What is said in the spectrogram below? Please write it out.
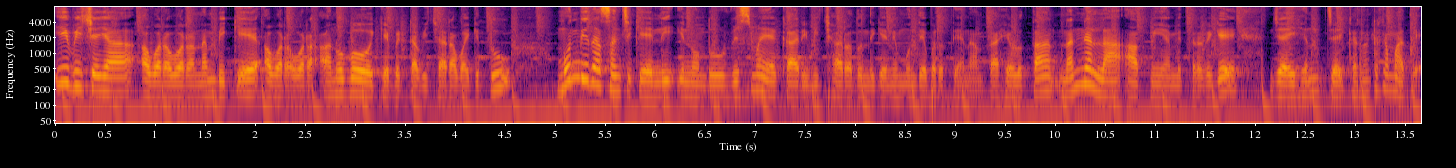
ಈ ವಿಷಯ ಅವರವರ ನಂಬಿಕೆ, ಅವರವರ ಅನುಭವಕ್ಕೆ ಬಿಟ್ಟ ವಿಚಾರವಾಗಿದ್ದು, ಮುಂದಿನ ಸಂಚಿಕೆಯಲ್ಲಿ ಇನ್ನೊಂದು ವಿಸ್ಮಯಕಾರಿ ವಿಚಾರದೊಂದಿಗೆ ನಿಮ್ಮ ಮುಂದೆ ಬರುತ್ತೇನೆ ಅಂತ ಹೇಳುತ್ತಾ ನನ್ನೆಲ್ಲ ಆತ್ಮೀಯ ಮಿತ್ರರಿಗೆ ಜೈ ಹಿಂದ್, ಜೈ ಕರ್ನಾಟಕ ಮಾತೆ.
